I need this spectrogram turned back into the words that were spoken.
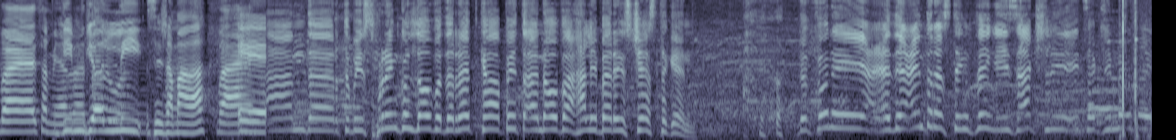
Bueno, esa mierda. Kim Jong Lee se llamaba. Eh, And uh, to be sprinkled over the red carpet and over Halle Berry's chest again. the funny, uh, the interesting thing is actually, it's actually made by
